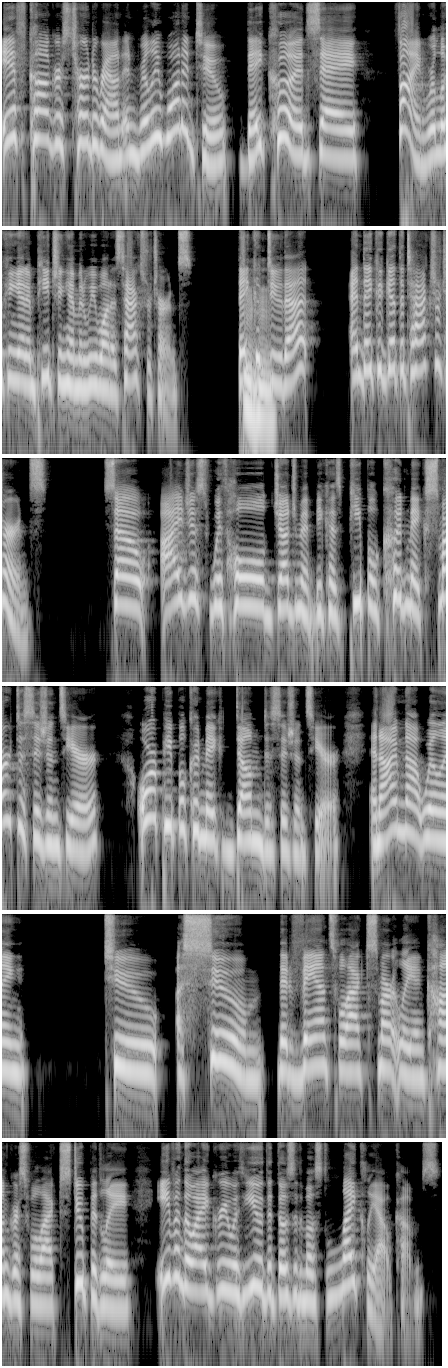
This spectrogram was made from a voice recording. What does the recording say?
if Congress turned around and really wanted to, they could say, fine, we're looking at impeaching him and we want his tax returns. They could Mhm. do that and they could get the tax returns. So I just withhold judgment because people could make smart decisions here or people could make dumb decisions here. And I'm not willing to assume that Vance will act smartly and Congress will act stupidly, even though I agree with you that those are the most likely outcomes.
